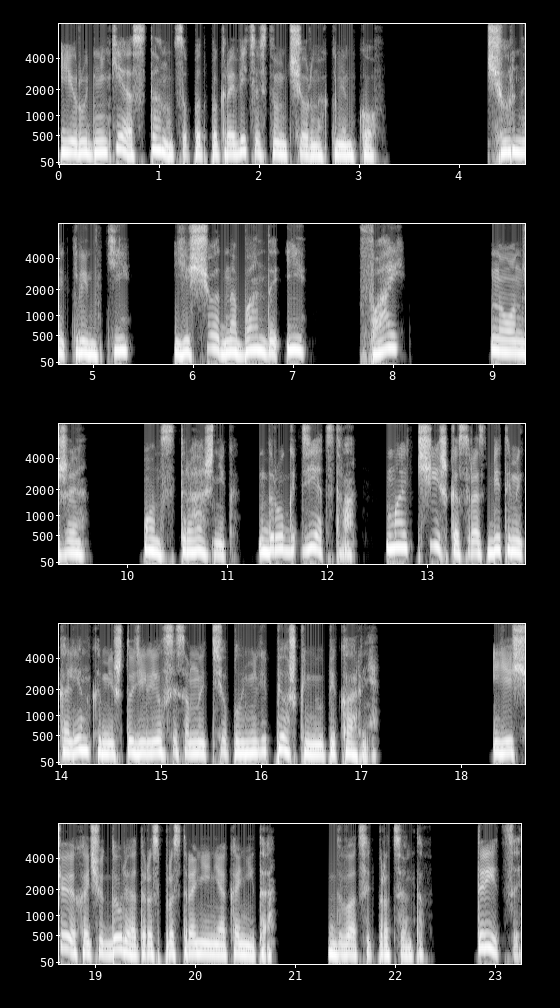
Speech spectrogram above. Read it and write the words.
И рудники останутся под покровительством черных клинков. Черные клинки, еще одна банда и... Фай? Но он же... Он стражник, друг детства. Мальчишка с разбитыми коленками, что делился со мной теплыми лепешками у пекарни. Еще я хочу долю от распространения аконита. 20%. 30%,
